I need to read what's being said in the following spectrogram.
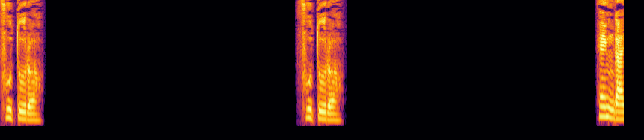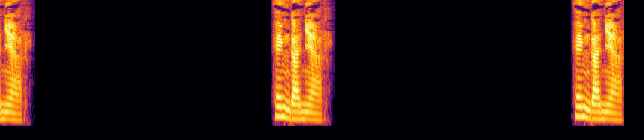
Futuro. Futuro. Engañar. Engañar. Engañar.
